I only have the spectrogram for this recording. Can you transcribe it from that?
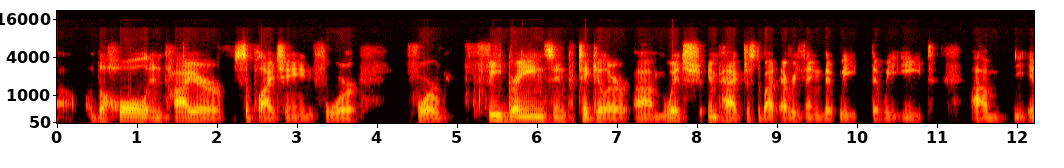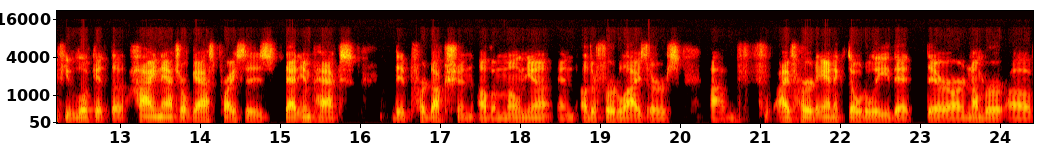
uh, the whole entire supply chain for for feed grains in particular, um, which impact just about everything that we that we eat. Um, if you look at the high natural gas prices, that impacts the production of ammonia and other fertilizers. Um, I've heard anecdotally that there are a number of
